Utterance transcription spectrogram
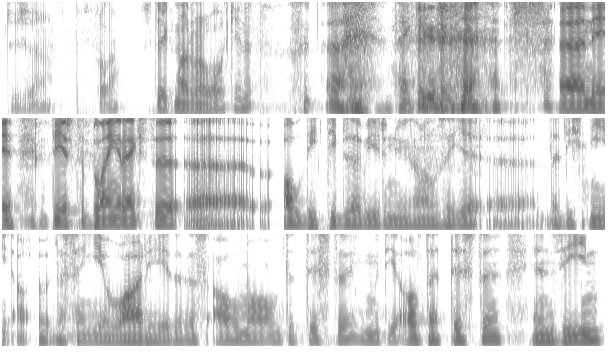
Dus uh, voilà. Steek maar van wel, Kenneth. Uh, dank u. nee, het eerste belangrijkste, al die tips die we hier nu gaan zeggen, dat, is niet, dat zijn geen waarheden. Dat is allemaal om te testen. Je moet die altijd testen en zien.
